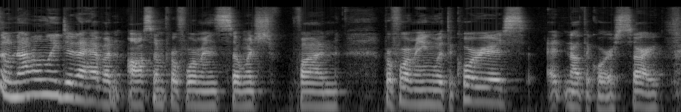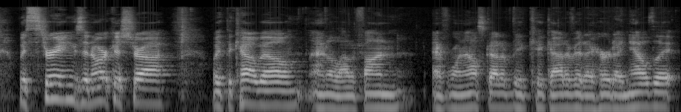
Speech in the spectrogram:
So not only did I have an awesome performance, so much fun performing with the chorus, uh, not the chorus, sorry, with strings and orchestra, with the cowbell. I had a lot of fun. Everyone else got a big kick out of it. I heard I nailed it.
